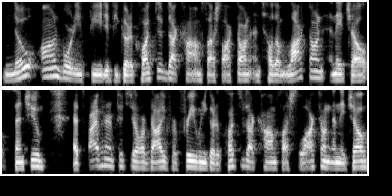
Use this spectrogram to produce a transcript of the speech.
no onboarding fee if you go to collective.com slash locked on and tell them locked on NHL sent you. That's $550 value for free when you go to collective.com slash locked on NHL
